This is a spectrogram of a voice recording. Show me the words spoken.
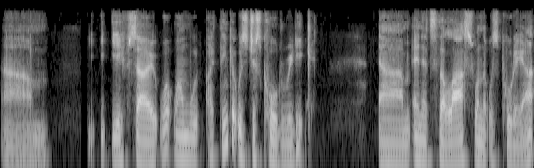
Um, if so, what one would I think it was just called Riddick, um, and it's the last one that was put out.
